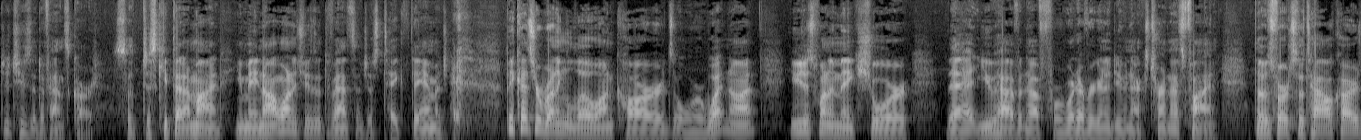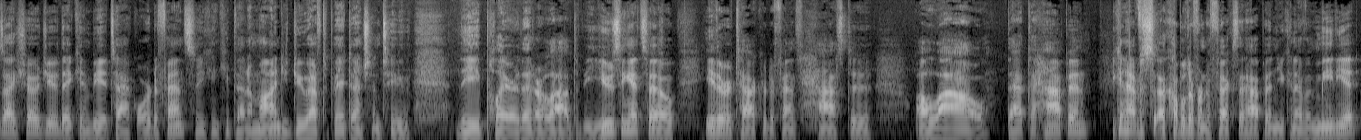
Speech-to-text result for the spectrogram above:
to choose a defense card. So just keep that in mind. You may not want to choose a defense and just take damage because you're running low on cards or whatnot. You just want to make sure that you have enough for whatever you're going to do next turn. That's fine. Those versatile cards I showed you, they can be attack or defense, so you can keep that in mind. You do have to pay attention to the player that are allowed to be using it. So either attack or defense has to allow that to happen. You can have a couple different effects that happen. You can have immediate,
